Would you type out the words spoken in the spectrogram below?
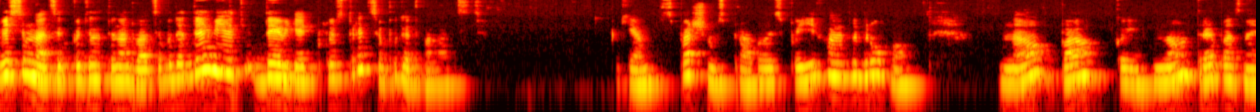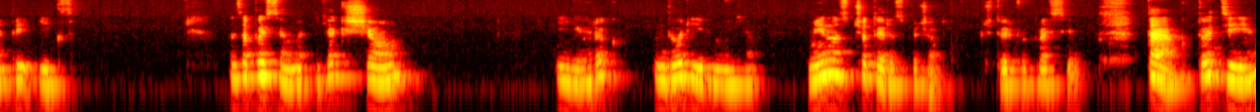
18 поділити на 2 це буде 9, 9 плюс 3 це буде 12. Є. З першим справились, поїхали до другого. Навпаки, нам треба знайти х. Записуємо, якщо y дорівнює мінус 4 спочатку. Четвірка красива. Так, тоді,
